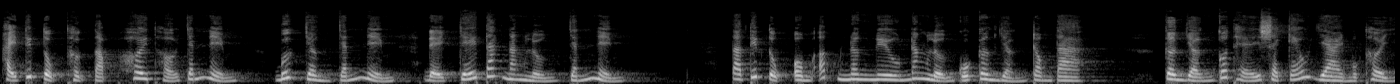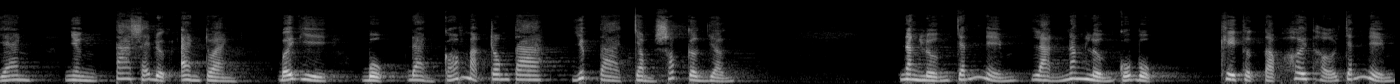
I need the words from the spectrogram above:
hãy tiếp tục thực tập hơi thở chánh niệm, bước chân chánh niệm để chế tác năng lượng chánh niệm. Ta tiếp tục ôm ấp nâng niu năng lượng của cơn giận trong ta. Cơn giận có thể sẽ kéo dài một thời gian nhưng ta sẽ được an toàn, bởi vì bụt đang có mặt trong ta, giúp ta chăm sóc cơn giận. Năng lượng chánh niệm là năng lượng của bụt. Khi thực tập hơi thở chánh niệm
